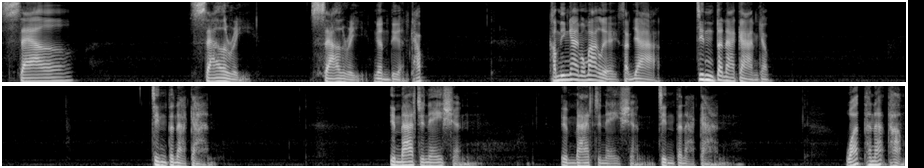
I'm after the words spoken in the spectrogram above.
sal salary salary เงินเดือนครับคำนี้ง่ายมาก ๆ เลย สัญญา จินตนาการครับ จินตนาการ imagination imagination จินตนาการ วัฒนธรรม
